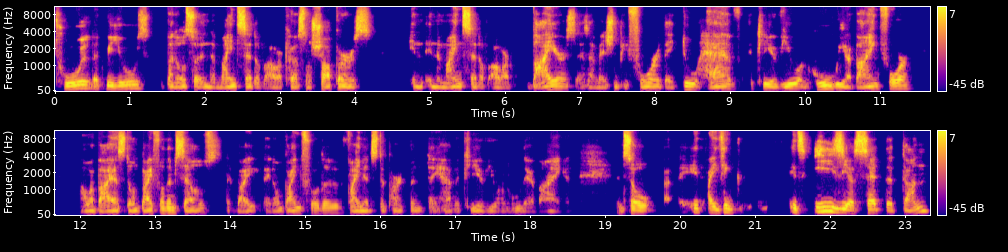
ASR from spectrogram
tool that we use, but also in the mindset of our personal shoppers, in, in the mindset of our buyers. As I mentioned before, they do have a clear view on who we are buying for. Our buyers don't buy for themselves. They buy. They don't buy for the finance department. They have a clear view on who they're buying, and and so uh, it, I think it's easier said than done,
